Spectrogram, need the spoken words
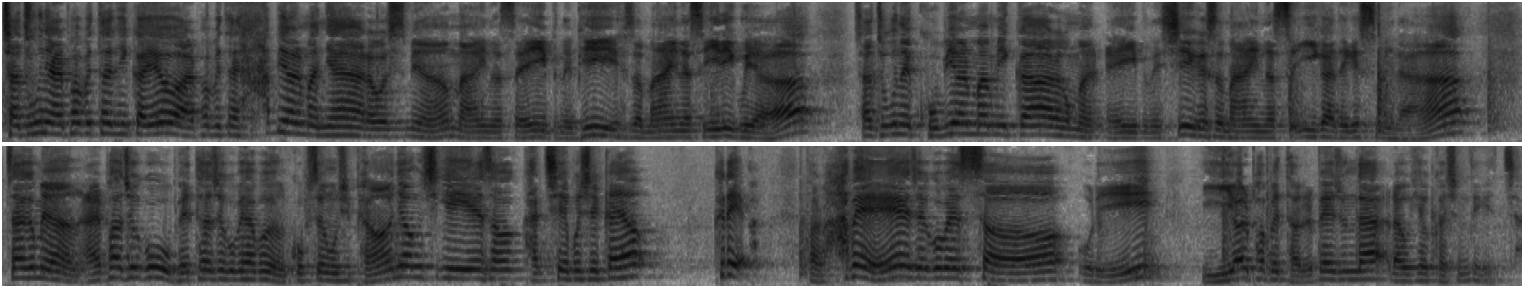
자 두근이 알파 베타니까요. 알파 베타의 합이 얼마냐 라고 했으면 마이너스 a분의 b 해서 마이너스 1이고요 자 두근의 곱이 얼마입니까 라고 하면 a분의 c 그래서 마이너스 2가 되겠습니다 자 그러면 알파 제곱, 베타 제곱의 합은 곱셈 공식 변형식에 의해서 같이 해보실까요? 그래요. 바로 합의 제곱에서 우리 2알파 베타를 빼준다라고 기억하시면 되겠죠.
